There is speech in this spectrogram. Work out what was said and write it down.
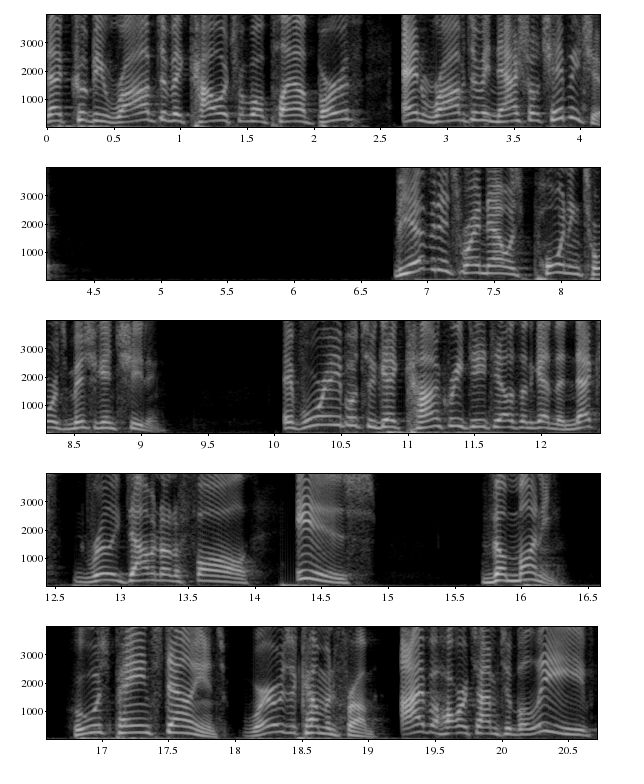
that could be robbed of a college football playoff berth and robbed of a national championship. The evidence right now is pointing towards Michigan cheating. If we're able to get concrete details, and again, the next really domino to fall is the money. Who was paying Stalions? Where was it coming from? I have a hard time to believe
